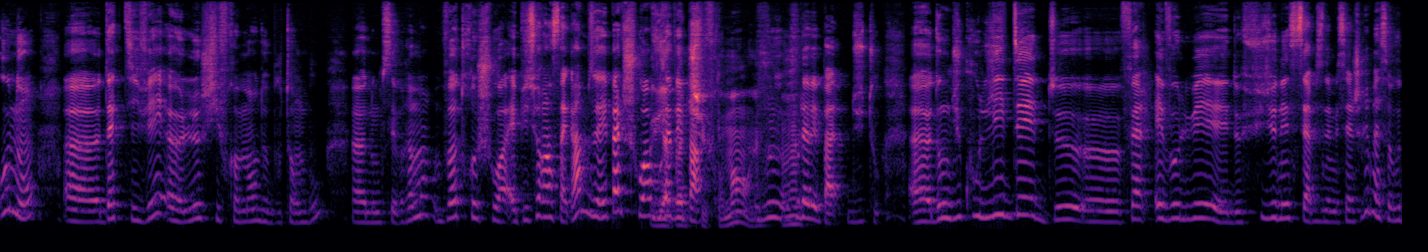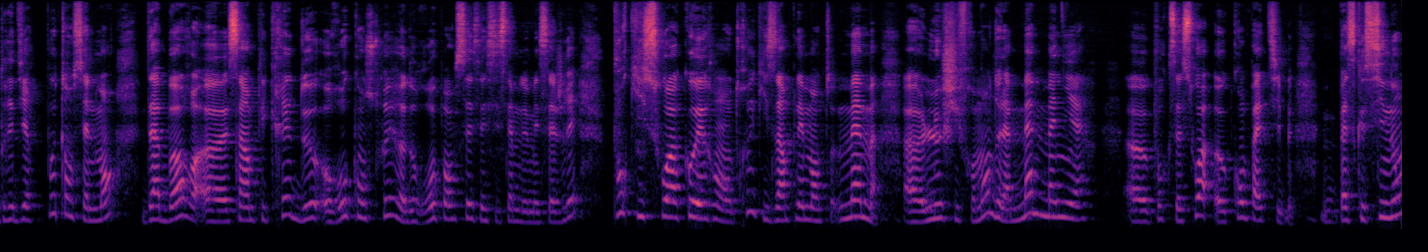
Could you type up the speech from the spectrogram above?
ou non d'activer le chiffrement de bout en bout. donc c'est vraiment votre choix. Et puis sur Instagram, vous n'avez pas le choix, vous l'avez pas. Chiffrement, Vous, l'avez pas du tout. donc du coup, l'idée de euh, faire évoluer et de fusionner ces services de messagerie, bah, ça voudrait dire potentiellement, d'abord, euh, ça impliquerait de reconstruire et de repenser ces systèmes de messagerie pour qu'ils soient cohérents entre eux, qu'ils implémentent même euh, le chiffrement de la même manière pour que ça soit compatible. Parce que sinon,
